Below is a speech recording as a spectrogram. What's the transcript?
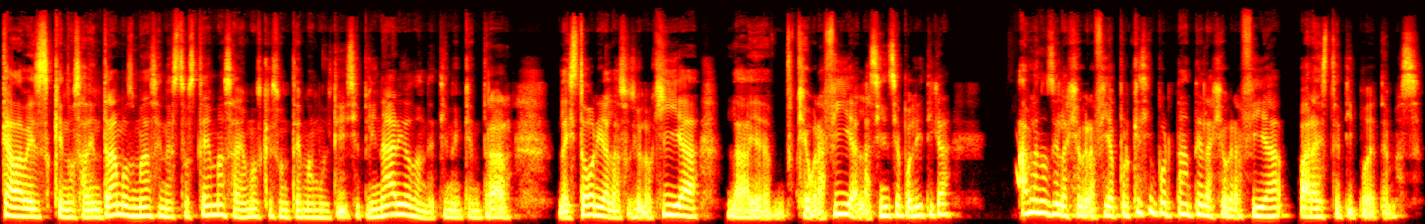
Cada vez que nos adentramos más en estos temas, sabemos que es un tema multidisciplinario donde tienen que entrar la historia, la sociología, la eh, geografía, la ciencia política. Háblanos de la geografía. ¿Por qué es importante la geografía para este tipo de temas?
